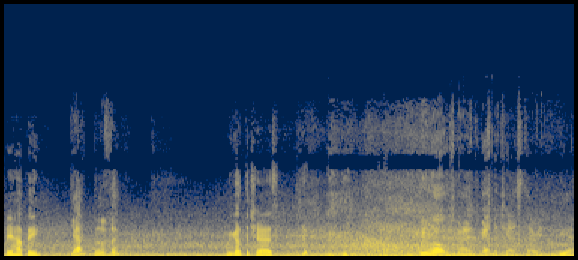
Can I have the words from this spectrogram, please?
Are you happy? Yeah, lovely. We got the chairs. We were always going to get getting the chairs, Terry. Yeah.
